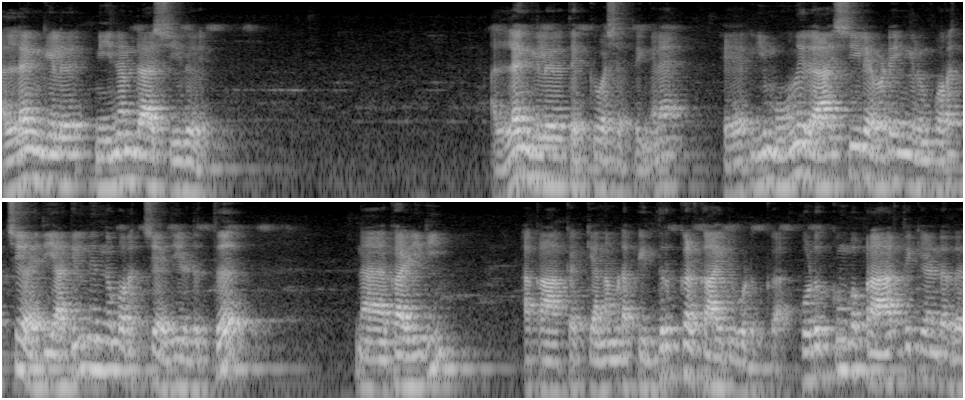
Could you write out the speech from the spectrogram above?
അല്ലെങ്കിൽ മീനം രാശിയിൽ അല്ലെങ്കിൽ തെക്ക് വശത്ത് ഇങ്ങനെ ഈ മൂന്ന് രാശിയിൽ എവിടെയെങ്കിലും കുറച്ച് അരി അതിൽ നിന്ന് കുറച്ച് അരി എടുത്ത് കഴുകി ആ കാക്കയ്ക്ക് നമ്മുടെ പിതൃക്കൾക്കായിട്ട് കൊടുക്കുക. കൊടുക്കുമ്പോൾ പ്രാർത്ഥിക്കേണ്ടത്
